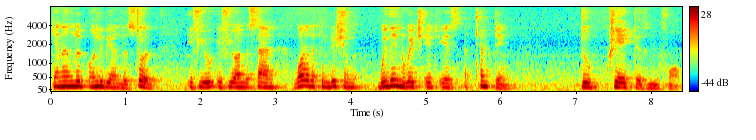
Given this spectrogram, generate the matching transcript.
can only, only be understood if you, if you understand what are the conditions within which it is attempting to create this new form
